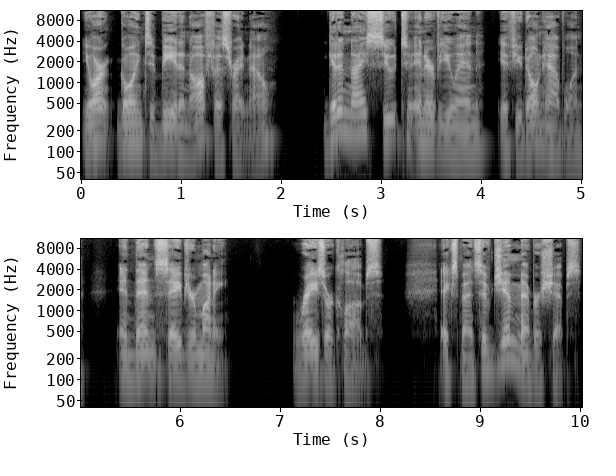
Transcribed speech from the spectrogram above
You aren't going to be in an office right now. Get a nice suit to interview in if you don't have one, and then save your money. Razor clubs. Expensive gym memberships.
